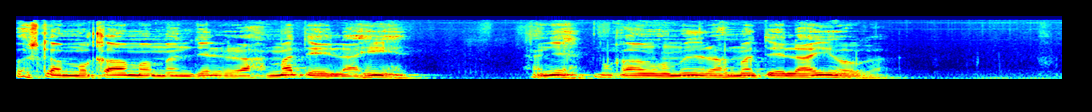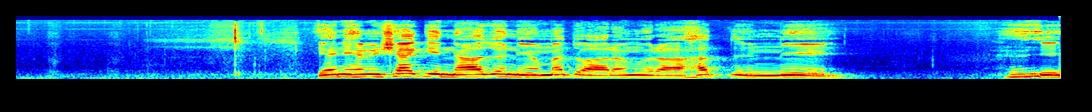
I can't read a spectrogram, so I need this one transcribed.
اس کا مقام و منزل رحمت الہی ہے۔ ہاں جی مقام و منزل رحمت الہی ہوگا۔ یعنی ہمیشہ کی ناز و نعمت و آرام و راحت میں ہاں جی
